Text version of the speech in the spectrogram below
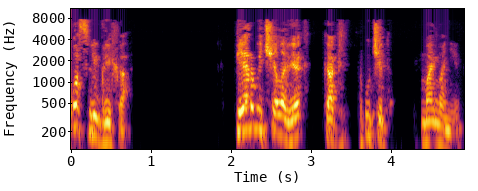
После греха. Первый человек, как учит Маймонид,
